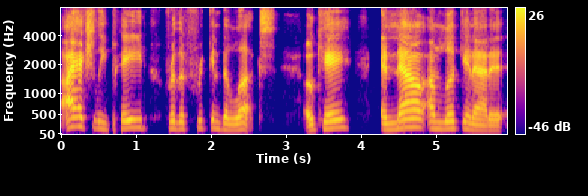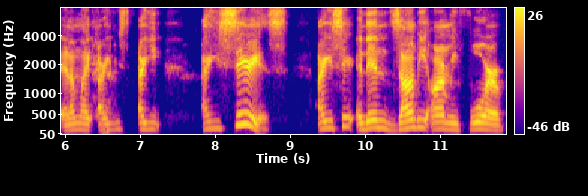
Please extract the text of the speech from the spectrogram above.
I actually paid for the freaking deluxe. Okay. And now I'm looking at it and I'm like, are you are you are you serious? Are you serious? And then Zombie Army 4,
